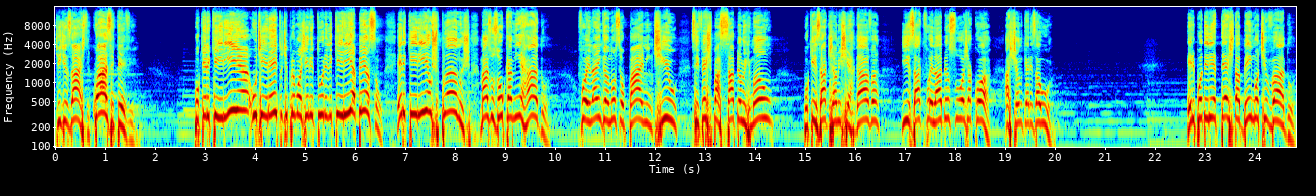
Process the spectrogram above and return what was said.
de desastre, quase teve. Porque ele queria o direito de primogenitura, ele queria a bênção, ele queria os planos, mas usou o caminho errado. Foi lá, enganou seu pai, mentiu, se fez passar pelo irmão, porque Isaac já não enxergava, e Isaac foi lá abençoou Jacó, achando que era Isaú. Ele poderia até estar bem motivado,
